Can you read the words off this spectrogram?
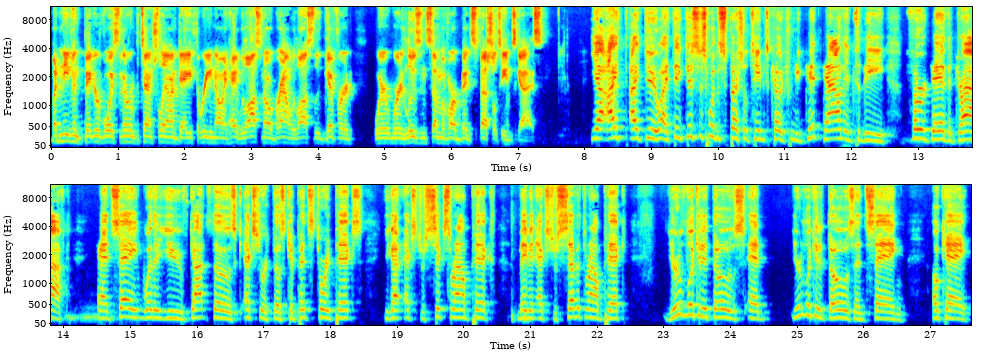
but an even bigger voice in the room potentially on day three, knowing, hey, we lost Noah Brown, we lost Luke Gifford, we're we're losing some of our big special teams guys. Yeah, I, I do. I think this is where the special teams coach, when you get down into the third day of the draft and say whether you've got those extra those compensatory picks, you got extra sixth round pick, maybe an extra seventh round pick. You're looking at those and you're looking at those and saying, okay,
